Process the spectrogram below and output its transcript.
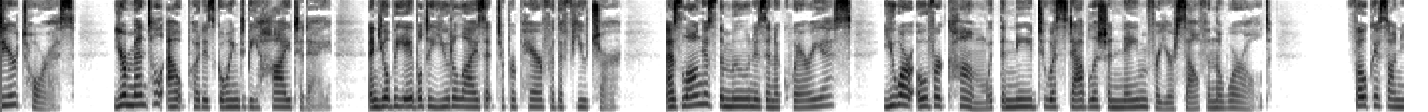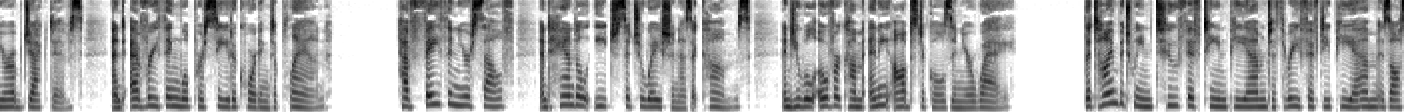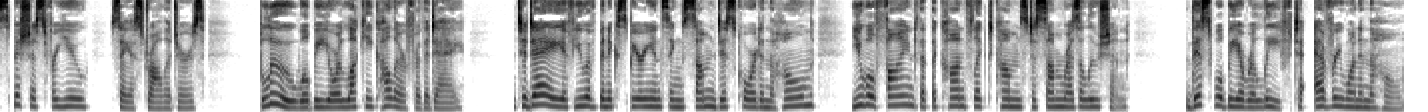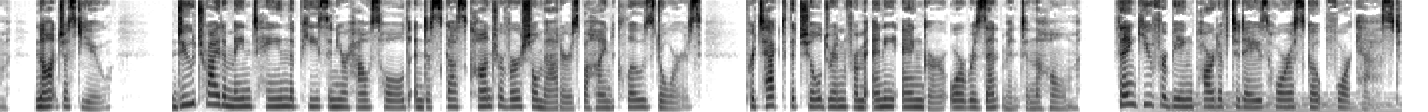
Dear Taurus, your mental output is going to be high today, and you'll be able to utilize it to prepare for the future. As long as the moon is in Aquarius, you are overcome with the need to establish a name for yourself in the world. Focus on your objectives, and everything will proceed according to plan. Have faith in yourself and handle each situation as it comes, and you will overcome any obstacles in your way. The time between 2:15 p.m. to 3:50 p.m. is auspicious for you, say astrologers. Blue will be your lucky color for the day. Today, if you have been experiencing some discord in the home, you will find that the conflict comes to some resolution. This will be a relief to everyone in the home, not just you. Do try to maintain the peace in your household and discuss controversial matters behind closed doors. Protect the children from any anger or resentment in the home. Thank you for being part of today's horoscope forecast.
